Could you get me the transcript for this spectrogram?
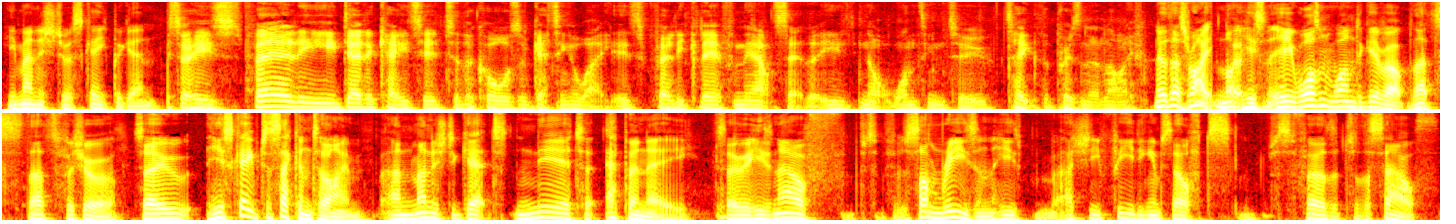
he managed to escape again. So he's fairly dedicated to the cause of getting away. It's fairly clear from the outset that he's not wanting to take the prisoner life. No, that's right. Not, he wasn't one to give up. That's that's for sure. So he escaped a second time and managed to get near to Epernay. So he's now, f- for some reason, he's actually feeding himself further to the south.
